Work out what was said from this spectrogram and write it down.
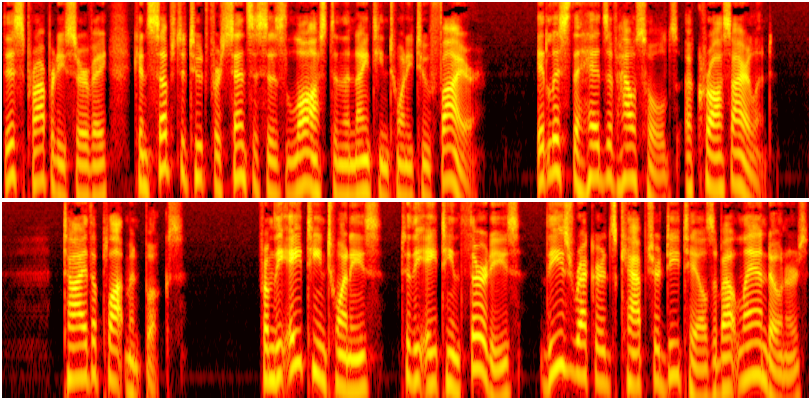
This property survey can substitute for censuses lost in the 1922 fire. It lists the heads of households across Ireland. Tithe Applotment Books. From the 1820s to the 1830s, these records capture details about landowners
